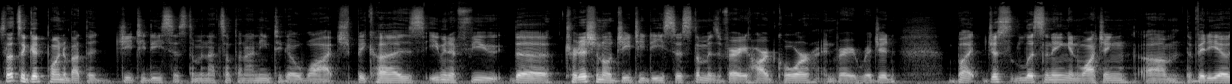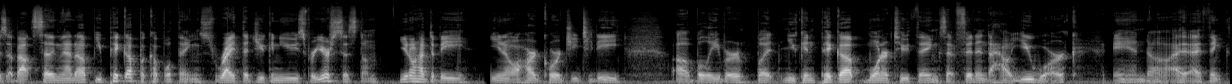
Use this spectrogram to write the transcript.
So that's a good point about the GTD system, and that's something I need to go watch because even if you the traditional GTD system is very hardcore and very rigid, but just listening and watching um, the videos about setting that up, you pick up a couple things right that you can use for your system. You don't have to be you know a hardcore GTD uh, believer, but you can pick up one or two things that fit into how you work. And uh, I, I think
